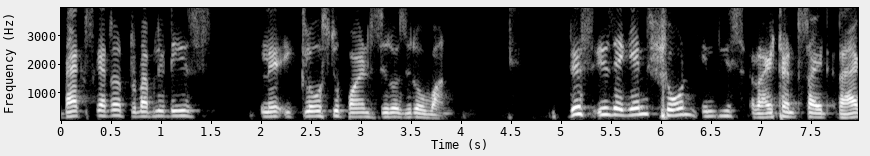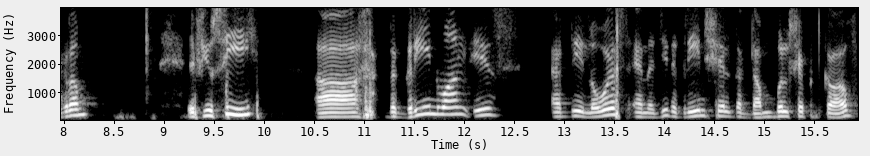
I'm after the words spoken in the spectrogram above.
backscatter probability is close to 0.001. This is again shown in this right-hand side diagram. If you see, uh, the green one is at the lowest energy, the green shell, the dumbbell-shaped curve.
